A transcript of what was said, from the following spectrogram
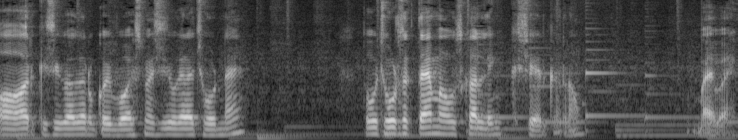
और किसी को अगर कोई वॉइस मैसेज वगैरह छोड़ना है तो वो छोड़ सकता है। मैं उसका लिंक शेयर कर रहा हूँ। बाय बाय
